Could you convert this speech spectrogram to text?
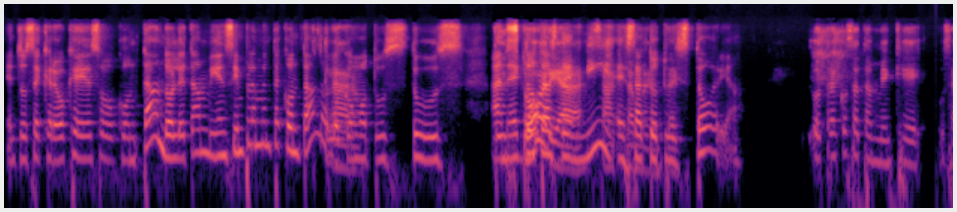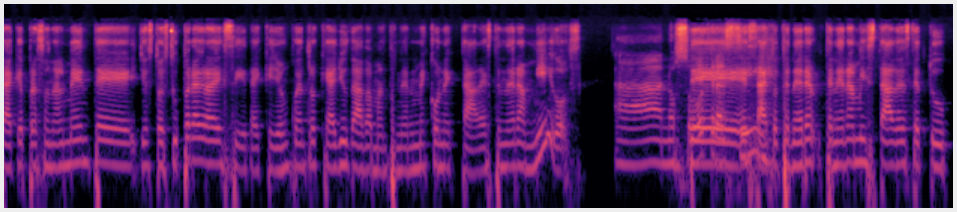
entonces creo que eso, contándole también, simplemente contándole como tus, tus anécdotas de mí, exacto, tu historia. Otra cosa también que, o sea, que personalmente yo estoy súper agradecida y que yo encuentro que ha ayudado a mantenerme conectada es tener amigos. Ah, nosotras, sí. Exacto, tener, tener amistades de tu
